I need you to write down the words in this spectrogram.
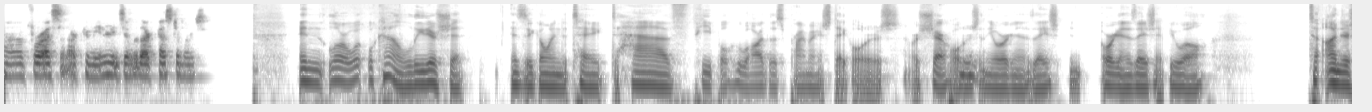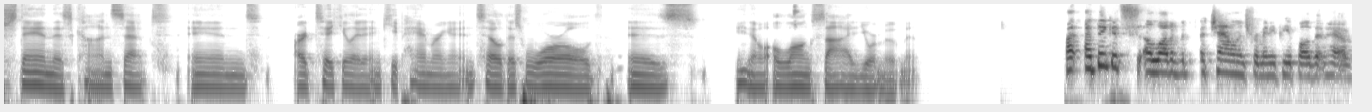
uh, for us in our communities and with our customers. And Laura, what, what kind of leadership is it going to take to have people who are those primary stakeholders or shareholders mm-hmm. in the organization, organization, if you will, to understand this concept and articulate it and keep hammering it until this world is, you know, alongside your movement? I, think it's a lot of a, a, challenge for many people that have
